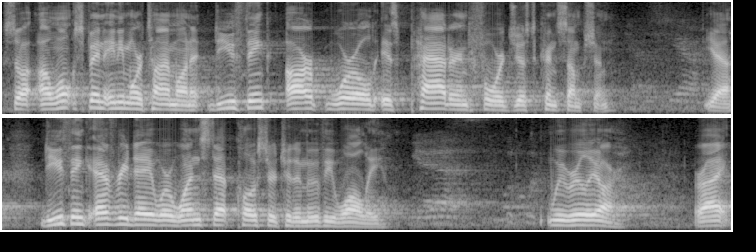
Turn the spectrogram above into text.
So I won't spend any more time on it. Do you think our world is patterned for just consumption? Yeah. yeah. Do you think every day we're one step closer to the movie WALL-E? Yes. We really are, right?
